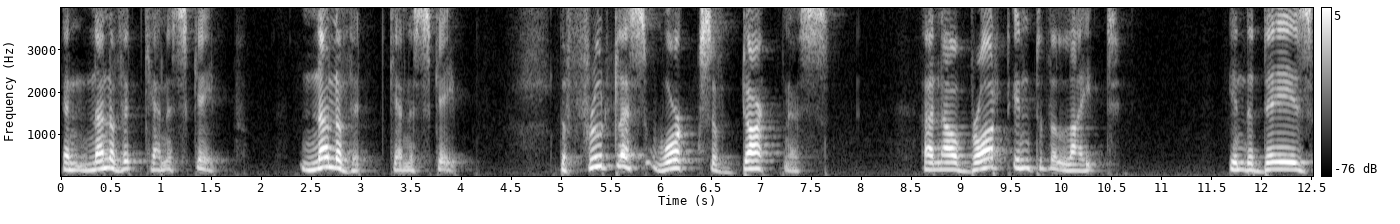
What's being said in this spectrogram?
And none of it can escape. None of it can escape. The fruitless works of darkness are now brought into the light in the days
